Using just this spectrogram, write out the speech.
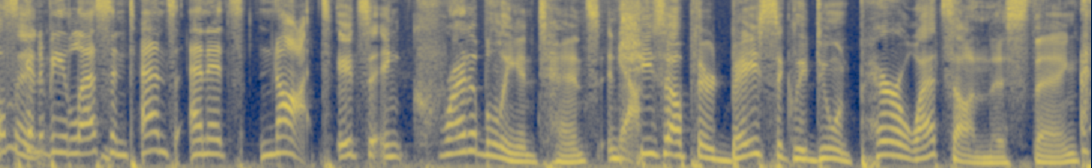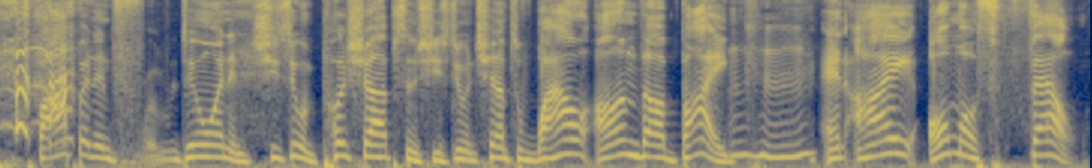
it's going to be less intense and it's not It's incredibly intense, and Yeah. she's up there basically doing pirouettes on this thing, bopping and f- doing, and she's doing push-ups and she's doing chin-ups while on the bike. Mm-hmm. And I almost fell.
